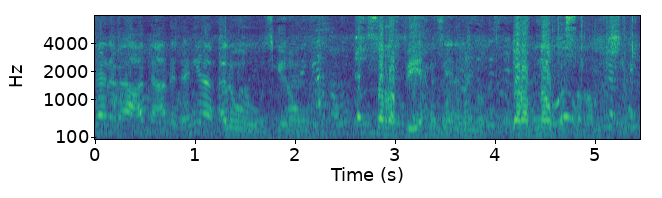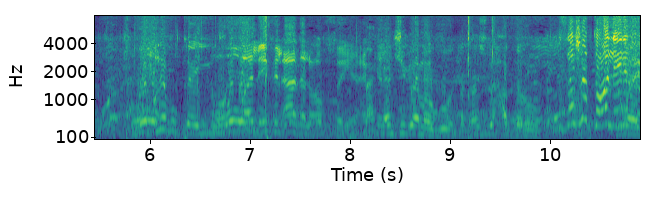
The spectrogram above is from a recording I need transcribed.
سنه بقى قعدنا قعدة ثانية قالوا اسجنوا اتصرف فيه. إحنا زينا منه. ضربناه وكسرناه وحلفوا كيوم وهو قال إيه في القعدة العرفيه ما كانش بيبقى موجود. ما كانوش بيحضروه. شفت تقول إيه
